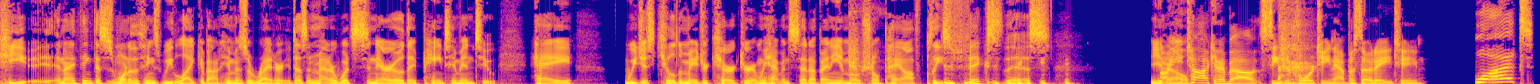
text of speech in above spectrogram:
he and I think this is one of the things we like about him as a writer. It doesn't matter what scenario they paint him into. Hey, we just killed a major character and we haven't set up any emotional payoff. Please fix this. You Are know you talking about season 14, episode 18? what?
